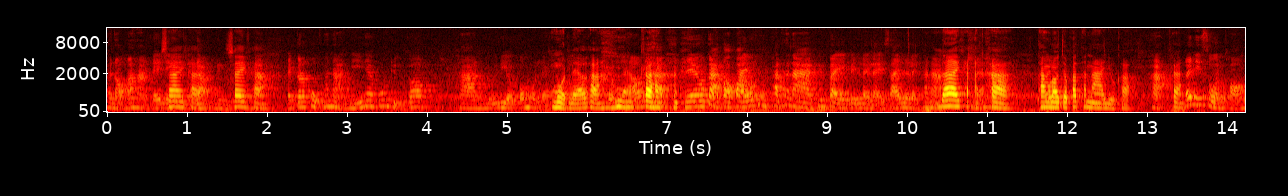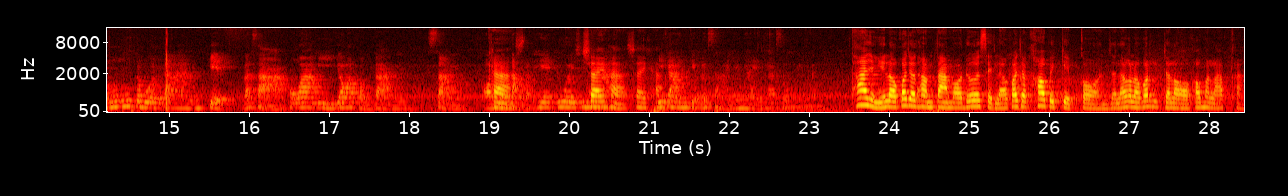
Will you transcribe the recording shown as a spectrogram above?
ถนอมอาหารได้ในใช่ระค่ะดับหนึ่งใช่ค่ะนแต่กระปุกขนาดนี้เนี่ยพูดถึงก็ทานมื้อเดียวก็หมดแล้ว หมดแล้วค่ะหมดแล้วค่ะนะคะในโอกาสต่อไปก็คงพัฒนาขึ้นไปเป็นหลาย ๆ ไซส์หลาย ๆ ขนาดได้ค่ะนค่ะ ทางเราจะพัฒนาอยู่ค่ะ ค่ะ ค่ะ และในส่วนของกระบวนการ เก็บรักษา เพราะว่ามียอดของการสั่งออเดอร์ค่ะ ต่างประเทศด้วยใช่ไหมใช่ค่ะใช่ค่ะ มีการเก็บรักษายังไงถ้าส่งอย่างนั้นถ้าอย่างนี้เราก็จะทำตามออเดอร์เสร็จแล้วก็จะเข้าไปเก็บก่อนเสร็จแล้วเราก็จะรอเขามารับค่ะ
